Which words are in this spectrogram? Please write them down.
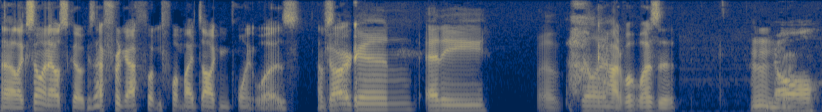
Uh, like someone else go because I forgot what, what my talking point was. I'm sorry. Gargan, Eddie, uh, Oh, Dylan. God, what was it? Hmm. no.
